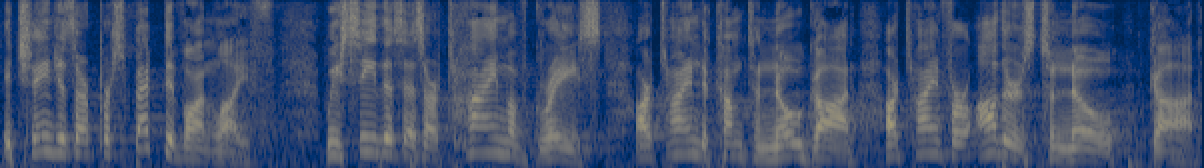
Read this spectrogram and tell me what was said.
it changes our perspective on life. We see this as our time of grace, our time to come to know God, our time for others to know God.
